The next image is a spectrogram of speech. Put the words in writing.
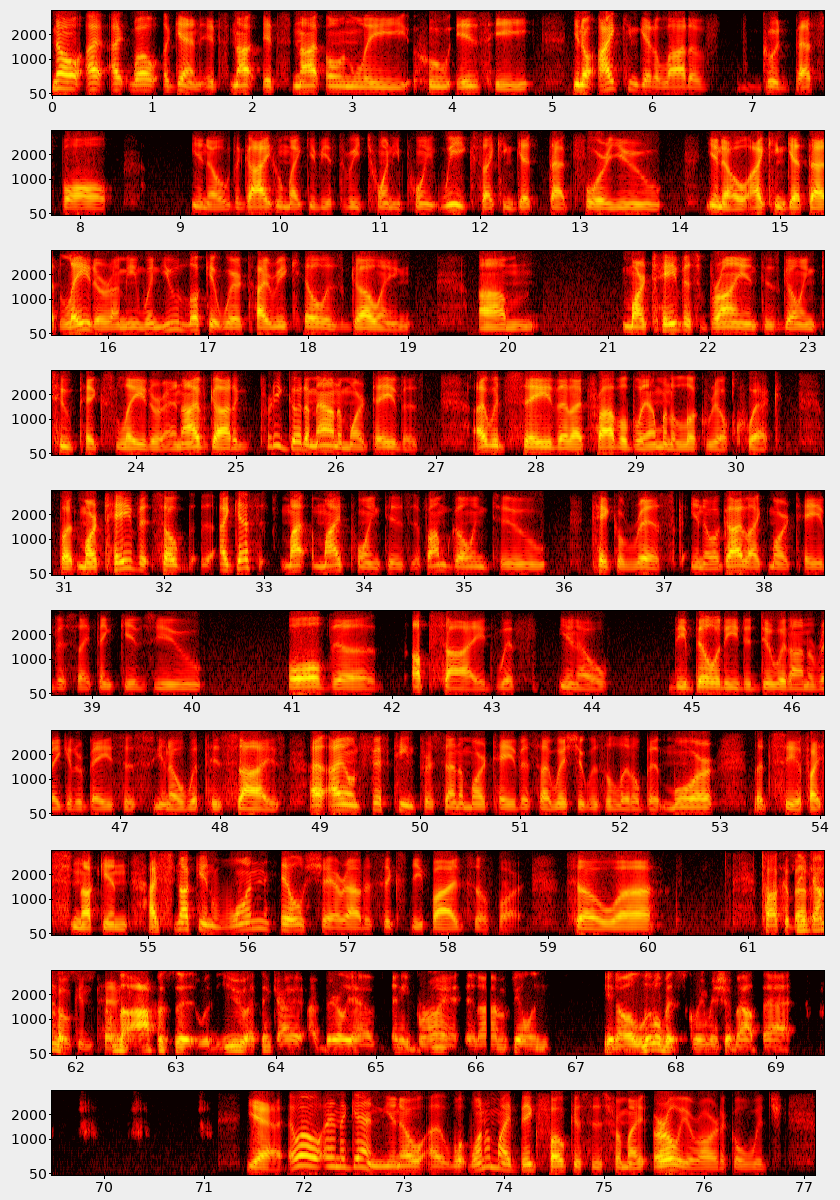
No, I, I well again, it's not it's not only who is he. You know, I can get a lot of good best ball, you know, the guy who might give you three twenty point weeks, I can get that for you, you know, I can get that later. I mean, when you look at where Tyreek Hill is going, um Martavis Bryant is going two picks later and I've got a pretty good amount of Martavis. I would say that I probably I'm going to look real quick. But Martavis, so I guess my my point is if I'm going to take a risk, you know, a guy like Martavis I think gives you all the upside with, you know, the ability to do it on a regular basis, you know, with his size. I, I own 15% of Martavis. I wish it was a little bit more. Let's see if I snuck in. I snuck in one hill share out of 65 so far. So uh, talk I about think the, token. I'm the opposite with you. I think I, I barely have any Bryant, and I'm feeling, you know, a little bit squeamish about that. Yeah. Well, and again, you know, uh, w- one of my big focuses from my earlier article, which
